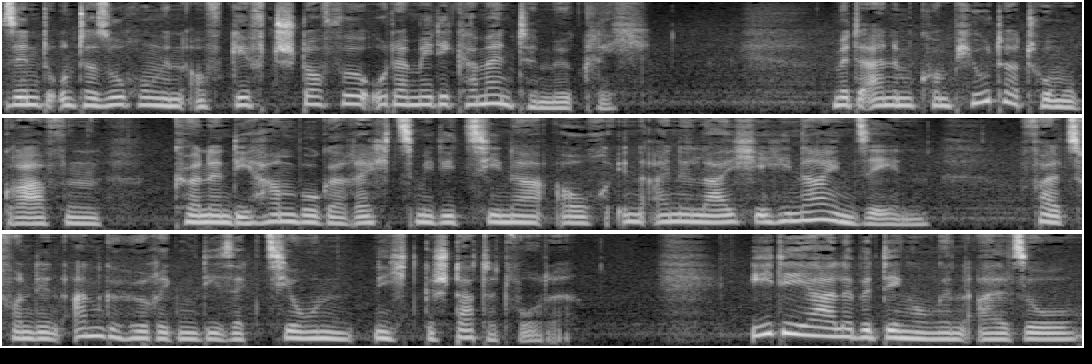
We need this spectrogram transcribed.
sind Untersuchungen auf Giftstoffe oder Medikamente möglich. Mit einem Computertomographen können die Hamburger Rechtsmediziner auch in eine Leiche hineinsehen, falls von den Angehörigen die Sektion nicht gestattet wurde. Ideale Bedingungen also,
